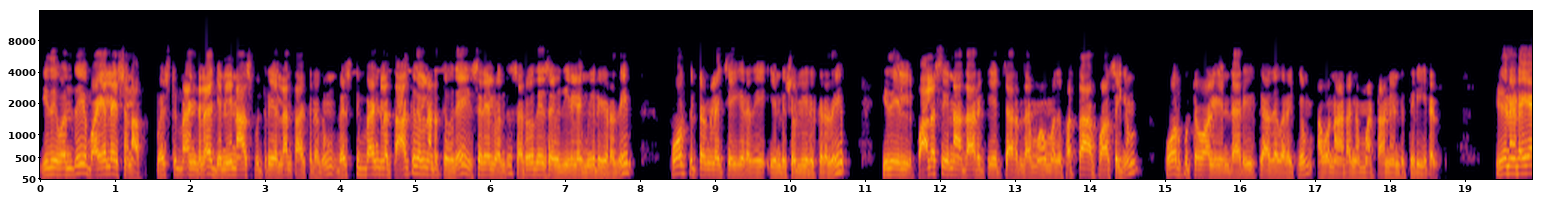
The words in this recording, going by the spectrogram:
இது வந்து வயலேஷன் ஆஃப் வெஸ்ட் பேங்கில் ஜெனீன் ஆஸ்பத்திரி எல்லாம் தாக்குறதும் வெஸ்ட் பேங்கில் தாக்குதல் நடத்துவதே இஸ்ரேல் வந்து சர்வதேச விதிகளை மீறுகிறது போர்க்குற்றங்களை செய்கிறது என்று சொல்லியிருக்கிறது. இதில் பாலஸ்தீன அதாரிட்டியை சார்ந்த முகமது ஃபத்தா அப்பாஸையும் போர் குற்றவாளி என்று அறிவிக்காத வரைக்கும் அவன் அடங்க மாட்டான் என்று தெரிகிறது. இதனிடையே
